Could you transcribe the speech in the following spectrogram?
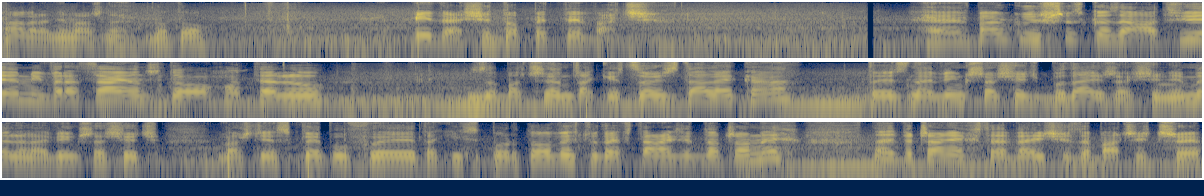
Dobra, nieważne, no to idę się dopytywać. E, W banku już wszystko załatwiłem i wracając do hotelu zobaczyłem takie coś z daleka. To jest największa sieć, bodajże, jak się nie mylę, największa sieć właśnie sklepów y, takich sportowych tutaj w Stanach Zjednoczonych. No i zwyczajnie chcę wejść i zobaczyć, czy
